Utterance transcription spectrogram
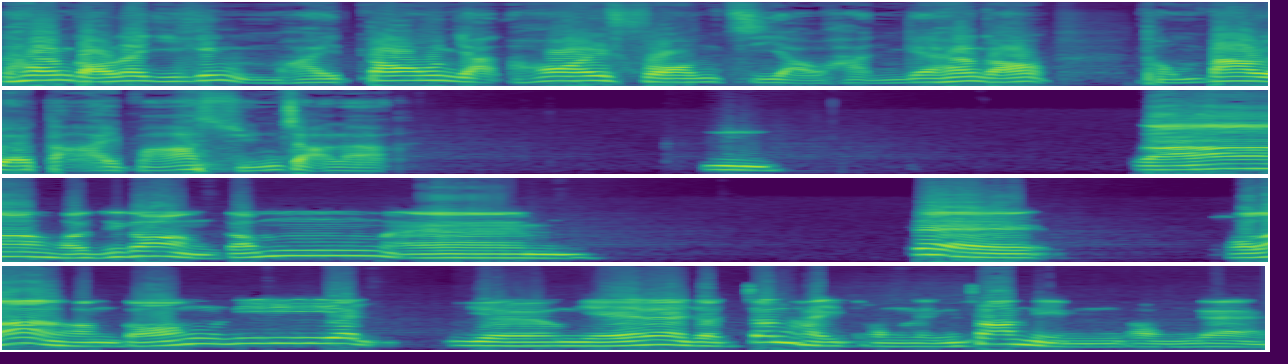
香港呢已經唔係當日開放自由行嘅香港，同胞有大把選擇啦。嗯。嗱，何志剛，咁誒，即係荷蘭銀行講呢一樣嘢咧，就真係同零三年唔同嘅。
